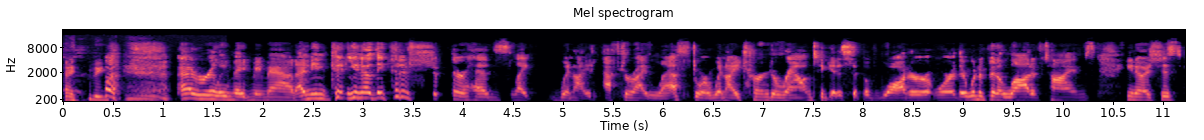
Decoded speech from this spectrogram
I think that really made me mad. I mean, could, you know, they could have shook their heads like when I after I left, or when I turned around to get a sip of water, or there would have been a lot of times. You know, it's just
